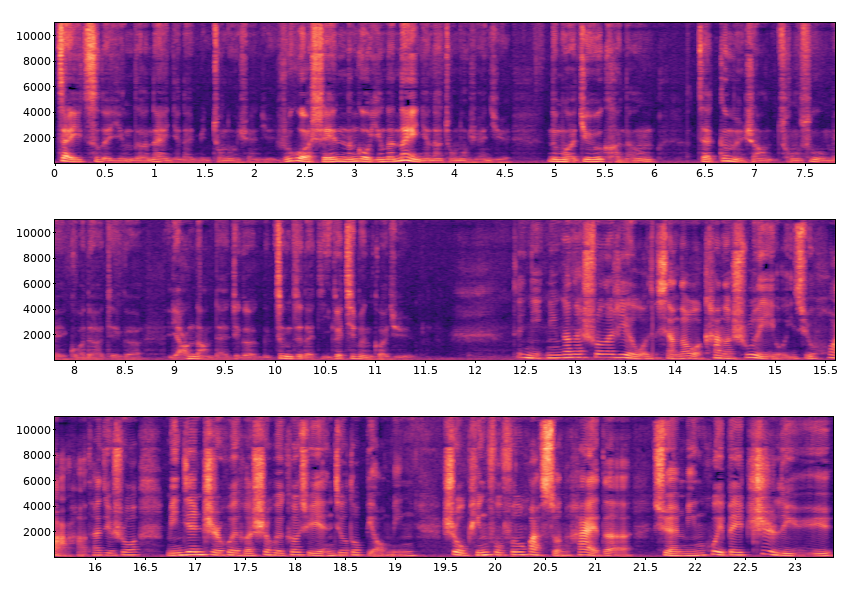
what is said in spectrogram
再一次的赢得那一年的总统选举。如果谁能够赢得那一年的总统选举，那么就有可能在根本上重塑美国的这个两党的这个政治的一个基本格局。对，您您刚才说的这个，我就想到我看到书里有一句话哈，他就说民间智慧和社会科学研究都表明，受贫富分化损害的选民会被致力于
